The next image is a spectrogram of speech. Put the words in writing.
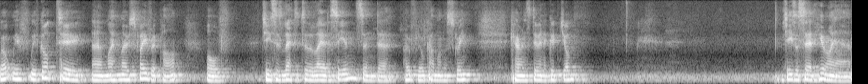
Well, we've, we've got to uh, my most favourite part of Jesus' letter to the Laodiceans, and uh, hopefully it'll come on the screen. Karen's doing a good job. Jesus said, Here I am.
